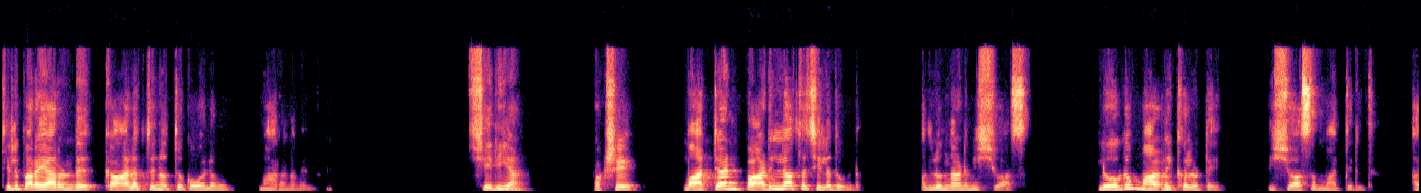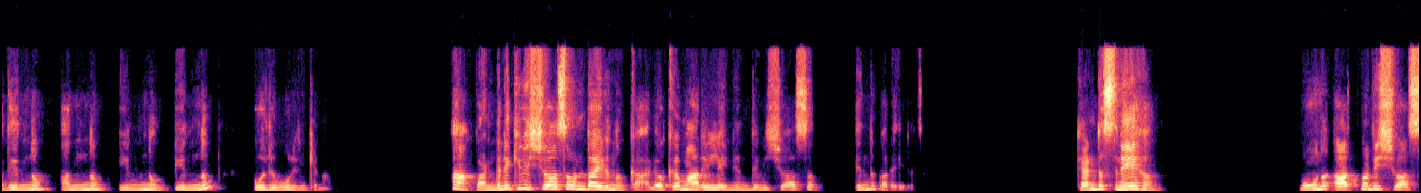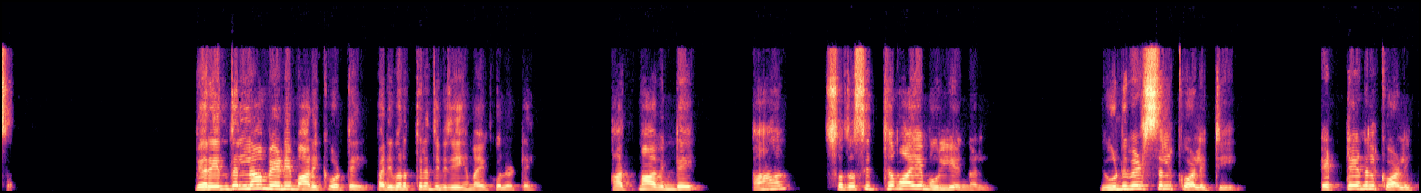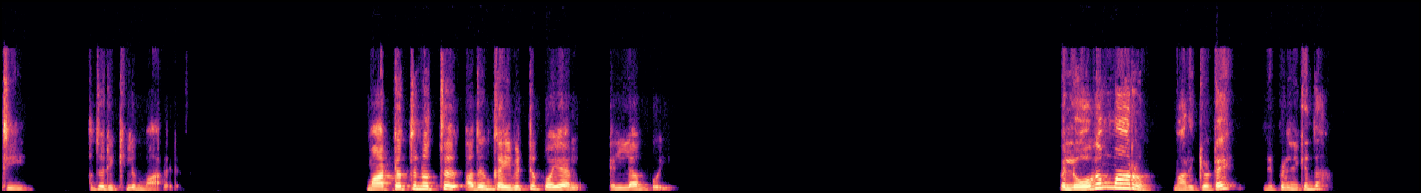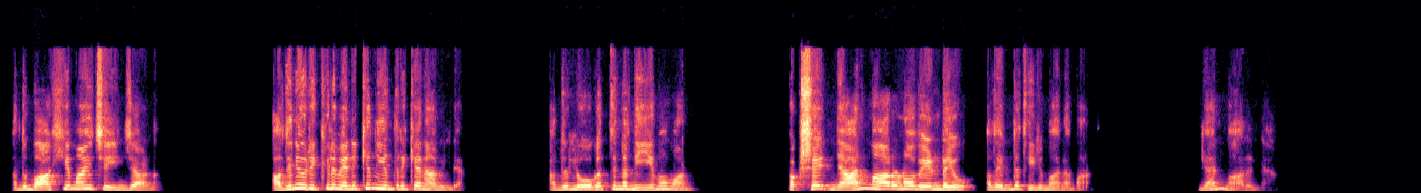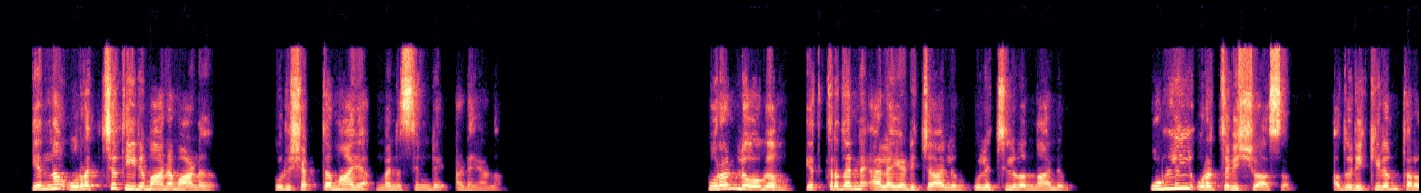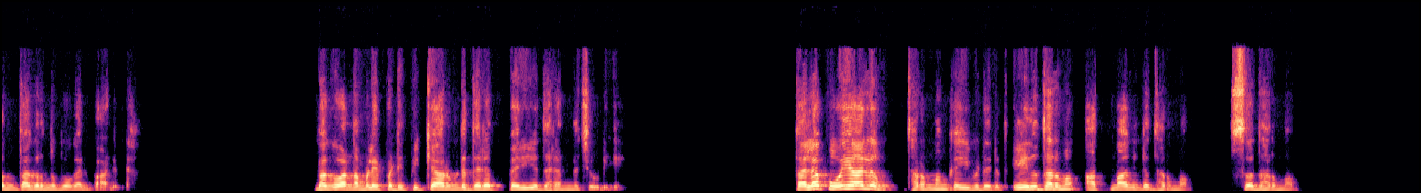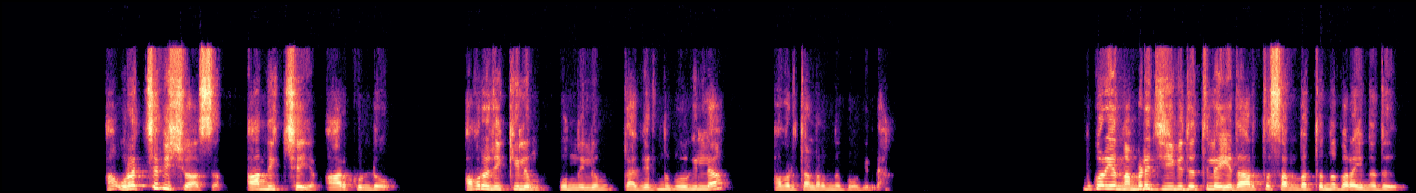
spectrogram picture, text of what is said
ചില പറയാറുണ്ട് കാലത്തിനൊത്ത് കോലം മാറണമെന്ന്. ശരിയാണ്. പക്ഷേ മാറ്റാൻ പാടില്ലാത്ത ചിലതുണ്ട്. അതിലൊന്നാണ് വിശ്വാസം. ലോകം മാറിക്കൊള്ളട്ടെ. വിശ്വാസം മാറ്റരുത്. അതെന്നും അന്നും ഇന്നും എന്നും ഒരുപോലെ ഇരിക്കണം. ആ പണ്ടെനിക്ക് വിശ്വാസം ഉണ്ടായിരുന്നു. കാലമൊക്കെ മാറിയില്ലേ? ഇനി എന്ത് വിശ്വാസം എന്ന് പറയരുത്. രണ്ട് സ്നേഹം. മൂന്ന് ആത്മവിശ്വാസം. വേറെ എന്തെല്ലാം വേണേ മാറിക്കോട്ടെ പരിവർത്തനത്തിന് വിധേയമായിക്കൊള്ളട്ടെ. ആത്മാവിന്റെ ആ സ്വതസിദ്ധമായ മൂല്യങ്ങൾ യൂണിവേഴ്സൽ ക്വാളിറ്റി എട്ടേണൽ ക്വാളിറ്റി അതൊരിക്കലും മാറരുത്. മാറ്റത്തിനൊത്ത് അതും കൈവിട്ടു പോയാൽ എല്ലാം പോയി. ലോകം മാറും. മാറിക്കോട്ടെ. ഇനിയിപ്പോഴും എനിക്കെന്താ അത് ബാഹ്യമായ ചേഞ്ചാണ് അതിനെ ഒരിക്കലും എനിക്ക് നിയന്ത്രിക്കാനാവില്ല. അത് ലോകത്തിന്റെ നിയമമാണ്. പക്ഷെ ഞാൻ മാറണോ വേണ്ടയോ അത് എന്റെ തീരുമാനമാണ്. ഞാൻ മാറില്ല. എന്ന ഉറച്ച തീരുമാനമാണ് ഒരു ശക്തമായ മനസ്സിന്റെ അടയാളം. പുറം ലോകം എത്ര തന്നെ അലയടിച്ചാലും ഉലച്ചിൽ വന്നാലും ഉള്ളിൽ ഉറച്ച വിശ്വാസം അതൊരിക്കലും തറന്ന് തകർന്നു പോകാൻ പാടില്ല. ഭഗവാൻ നമ്മളെ പഠിപ്പിക്കാറുണ്ട് ധരപ്പരിയ ധരം എന്ന് ചൂടിയെ. തല പോയാലും ധർമ്മം കൈവിടരുത്. ഏത് ധർമ്മം? ആത്മാവിന്റെ ധർമ്മം സ്വധർമ്മം. ആ ഉറച്ച വിശ്വാസം ആ നിശ്ചയം ആർക്കുണ്ടോ? അവർ ഒരിക്കലും ഒന്നിലും തകർന്നു പോകില്ല അവർ തളർന്നു പോകില്ല. നമുക്കറിയാം നമ്മുടെ ജീവിതത്തിലെ യഥാർത്ഥ സമ്പത്ത് എന്ന് പറയുന്നത്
